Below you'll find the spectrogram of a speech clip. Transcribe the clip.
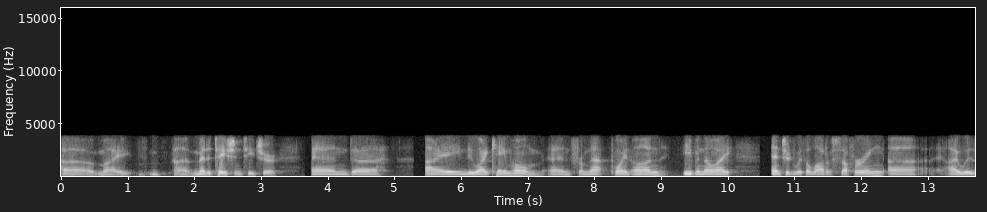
uh, my uh, meditation teacher, and uh, I knew I came home. And from that point on, even though I entered with a lot of suffering, uh, I was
